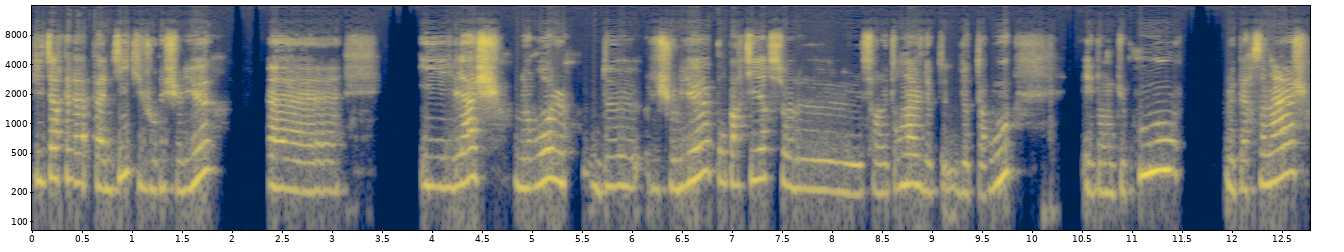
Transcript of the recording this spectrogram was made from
Peter Capaldi, qui joue Richelieu, euh, il lâche le rôle de Richelieu pour partir sur le, sur le tournage de Doctor Who. Et donc, du coup, le personnage,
